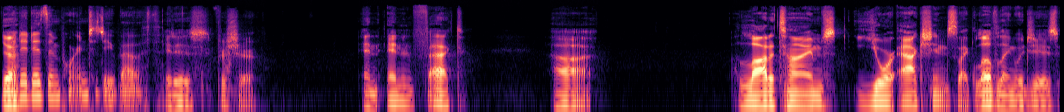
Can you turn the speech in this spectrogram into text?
Yeah. But it is important to do both. It is for sure. And and in fact, uh, a lot of times your actions, like love languages,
